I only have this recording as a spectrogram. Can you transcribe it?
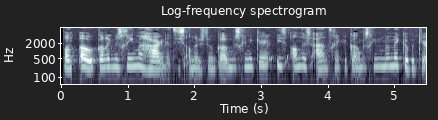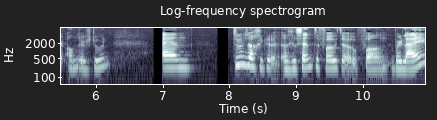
van, oh, kan ik misschien mijn haar net iets anders doen? Kan ik misschien een keer iets anders aantrekken? Kan ik misschien mijn make-up een keer anders doen? En toen zag ik een recente foto van Berlijn.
